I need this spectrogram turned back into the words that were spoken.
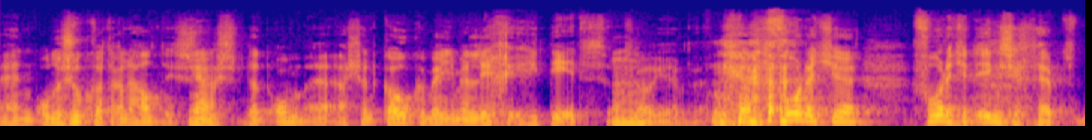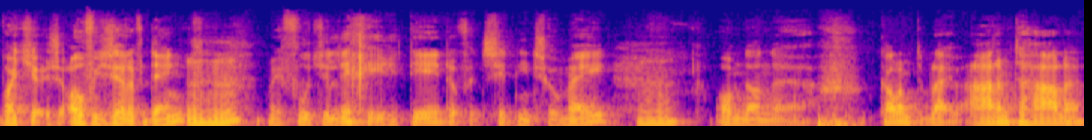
en onderzoek wat er aan de hand is. Ja. Dus dat om, eh, als je aan het koken bent, je bent licht geïrriteerd. of Mhm. zo, je, voordat, je, voordat je het inzicht hebt wat je over jezelf denkt, Mhm. maar je voelt je licht geïrriteerd of het zit niet zo mee, Mhm. om dan eh, kalm te blijven, adem te halen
